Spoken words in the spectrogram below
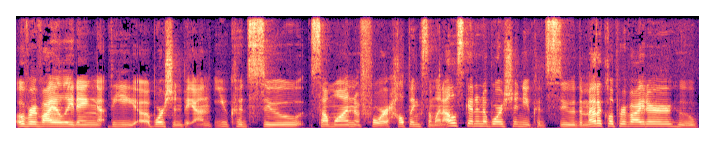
over violating the abortion ban. You could sue someone for helping someone else get an abortion. You could sue the medical provider who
